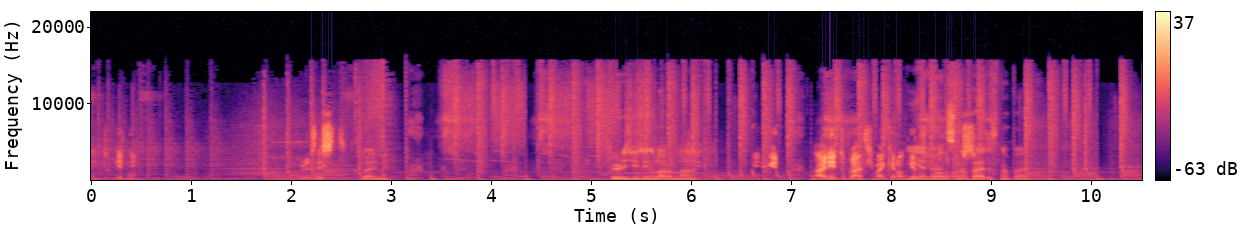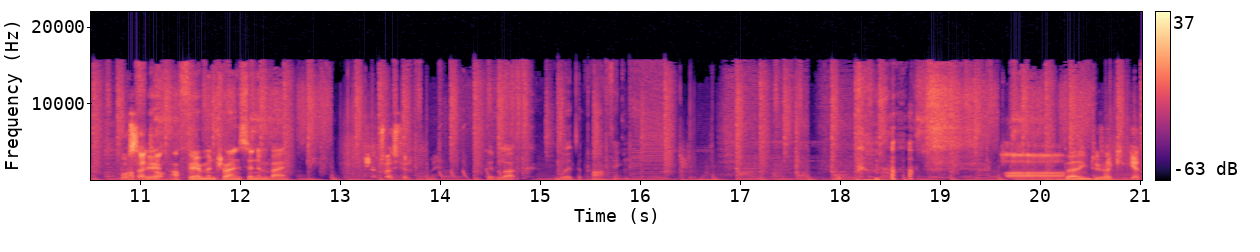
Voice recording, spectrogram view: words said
Into kidney. Resist. Clone me. Druid is using a lot of mana. I need to blind him, I cannot get Yeah, him no, it's not bad. It's not bad. I'll fear. I'll fear him and try and send him back. Yeah, try fear me. Good luck with the pathing. Uh, Burning if I can get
